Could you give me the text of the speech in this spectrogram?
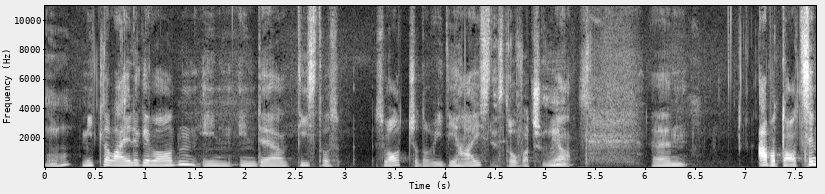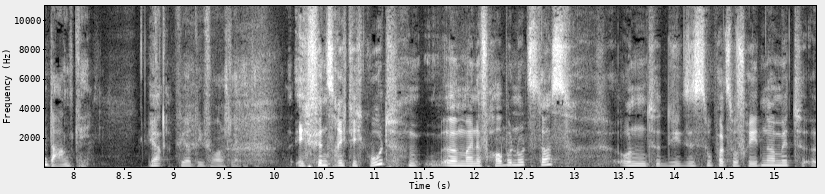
Mhm. mittlerweile geworden in, in der Distro Swatch oder wie die heißt. Distrowatch. Ja. Ähm, aber trotzdem danke Ja. für die Vorschläge. Ich finde es richtig gut. Äh, Meine Frau benutzt das und die ist super zufrieden damit. Äh,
